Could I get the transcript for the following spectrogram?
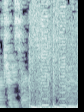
Star Chaser.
